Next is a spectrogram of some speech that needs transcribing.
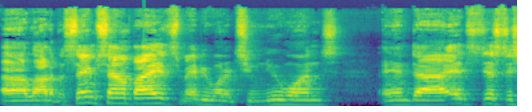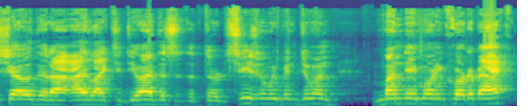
a lot of the same sound bites, maybe one or two new ones. And uh, it's just a show that I, I like to do. I, this is the third season we've been doing Monday morning quarterback.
